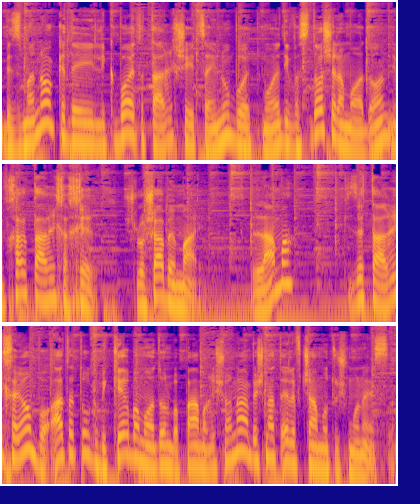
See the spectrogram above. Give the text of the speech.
בזמנו, כדי לקבוע את התאריך שיציינו בו את מועד היווסדו של המועדון, נבחר תאריך אחר, שלושה במאי. למה? כי זה תאריך היום בו אטאטורק ביקר במועדון בפעם הראשונה בשנת 1918.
